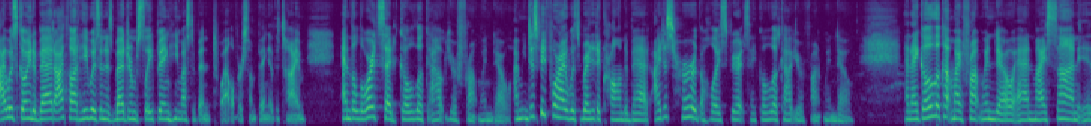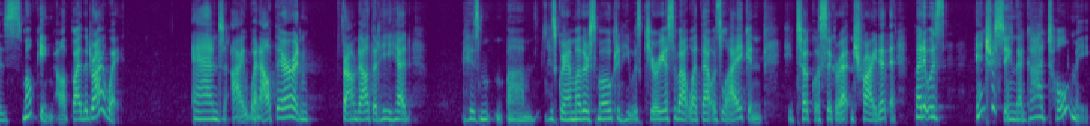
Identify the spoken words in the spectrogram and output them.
I was going to bed. I thought he was in his bedroom sleeping. He must have been 12 or something at the time. And the Lord said, Go look out your front window. I mean, just before I was ready to crawl into bed, I just heard the Holy Spirit say, Go look out your front window. And I go look out my front window, and my son is smoking out by the driveway. And I went out there and found out that he had his um, his grandmother smoked, and he was curious about what that was like, and he took a cigarette and tried it. But it was interesting that God told me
